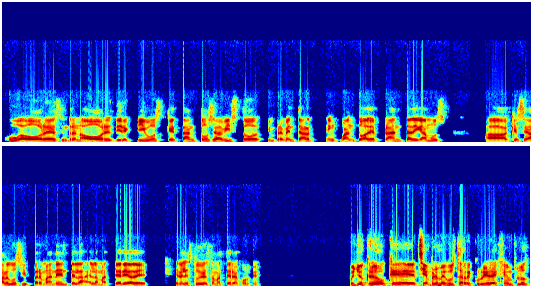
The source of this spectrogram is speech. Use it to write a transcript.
jugadores, entrenadores, directivos, ¿qué tanto se ha visto implementar en cuanto a de planta, digamos, a que sea algo así permanente en la materia de, en el estudio de esta materia, Jorge? Pues yo creo que siempre me gusta recurrir a ejemplos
